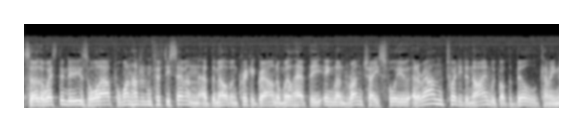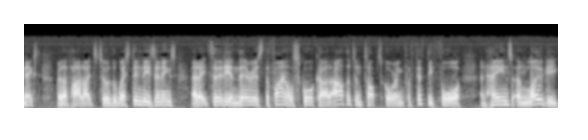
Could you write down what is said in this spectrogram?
So the West Indies all out for 157 at the Melbourne Cricket Ground, and we'll have the England run chase for you at around 20 to 9. We've got the bill coming next. We'll have highlights too of the West Indies innings at 8.30, and there is the final scorecard. Arthurton top scoring for 54, and Haynes and Logie,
